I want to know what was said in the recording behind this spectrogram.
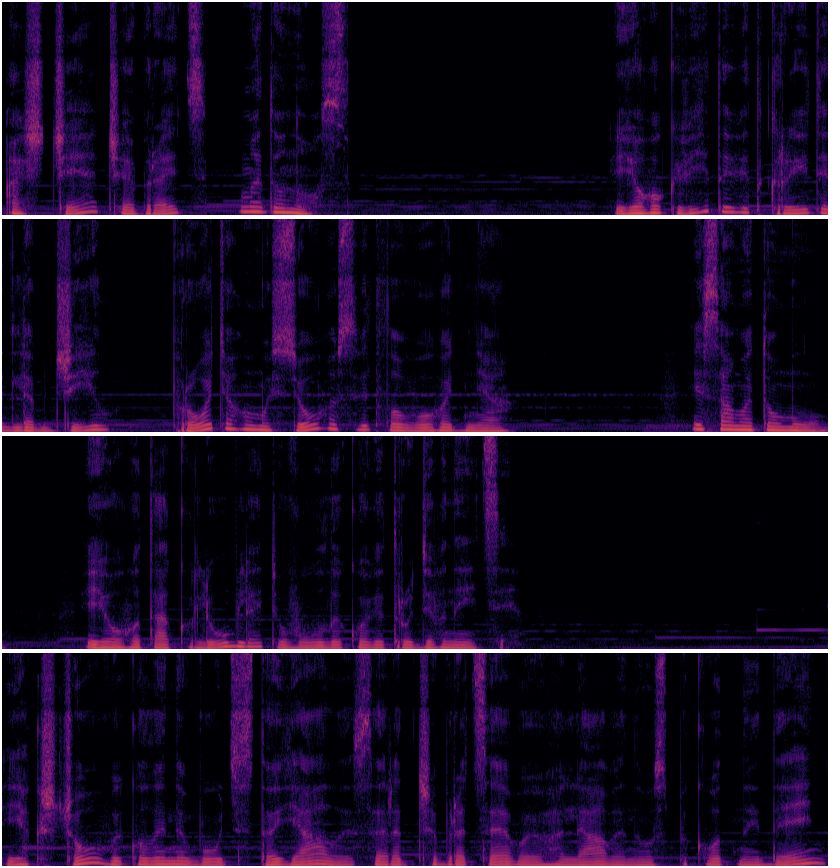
А ще чебрець медонос. Його квіти відкриті для бджіл протягом усього світлового дня. І саме тому його так люблять вуликові трудівниці. Якщо ви коли-небудь стояли серед чебрецевої галявини у спекотний день,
